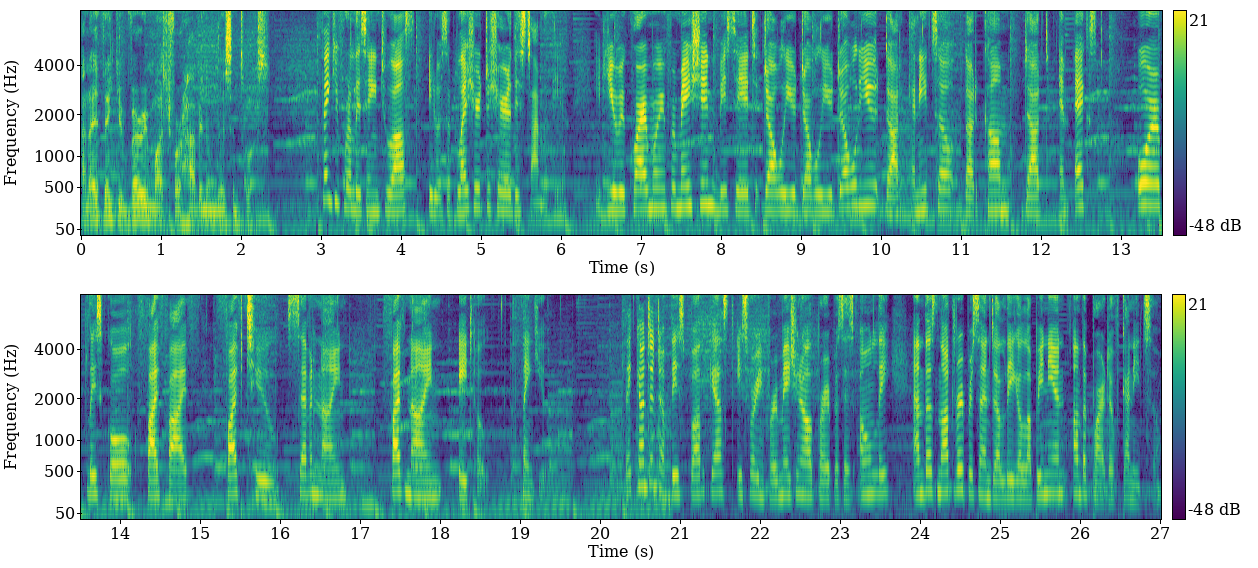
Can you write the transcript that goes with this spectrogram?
and I thank you very much for having listened to us. Thank you for listening to us. It was a pleasure to share this time with you. If you require more information, visit www.canitzo.com.mx or please call 55 5279 5980. Thank you. The content of this podcast is for informational purposes only and does not represent a legal opinion on the part of Canitzo.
